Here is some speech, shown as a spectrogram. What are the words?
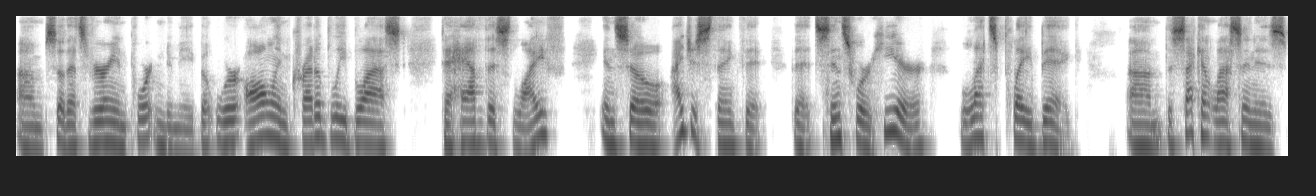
Um, so that's very important to me. But we're all incredibly blessed to have this life. And so i just think that that since we're here let's play big. Um, the second lesson is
